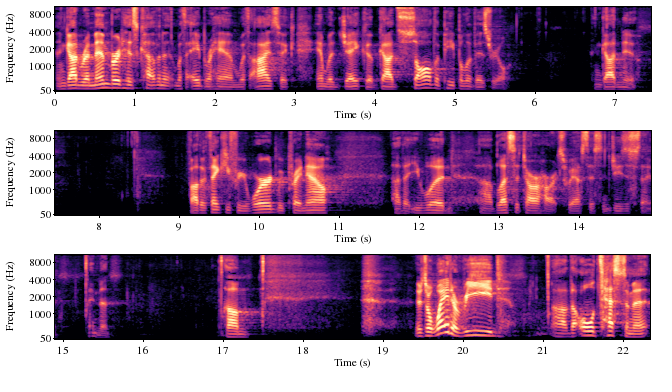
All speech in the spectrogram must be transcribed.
And God remembered his covenant with Abraham, with Isaac, and with Jacob. God saw the people of Israel, and God knew. Father, thank you for your word. We pray now uh, that you would uh, bless it to our hearts. We ask this in Jesus' name. Amen. Um, there's a way to read uh, the Old Testament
